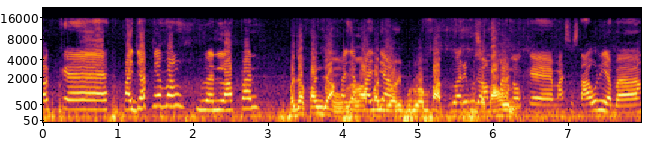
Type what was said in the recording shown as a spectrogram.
Oke, pajaknya bang bulan 8 Pajak panjang Pajak bulan 8 panjang. 2024. 2024. Setahun. Oke, masih setahun ya bang.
